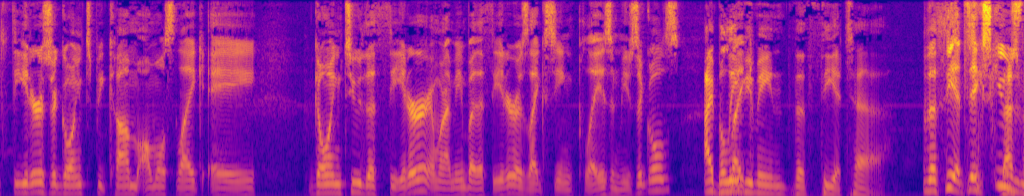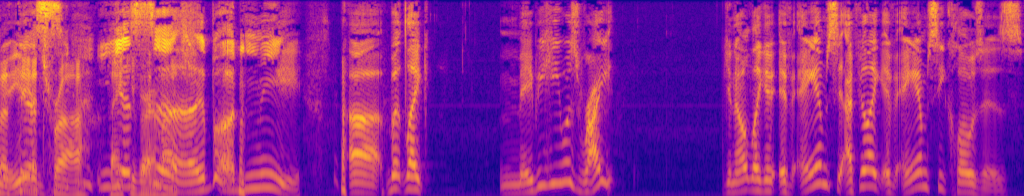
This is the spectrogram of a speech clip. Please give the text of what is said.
theaters are going to become almost like a going to the theater, and what I mean by the theater is like seeing plays and musicals. I believe Like- you mean the theater. The theater, excuse That's the me, yes, theatra. Thank you yes, very sir. Pardon me. uh, but like, maybe he was right. You know, like if, if AMC, I feel like if AMC closes,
